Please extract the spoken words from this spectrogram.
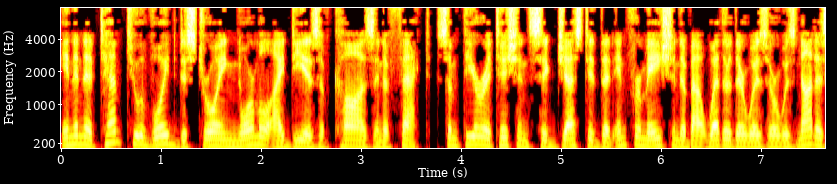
In an attempt to avoid destroying normal ideas of cause and effect, some theoreticians suggested that information about whether there was or was not a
